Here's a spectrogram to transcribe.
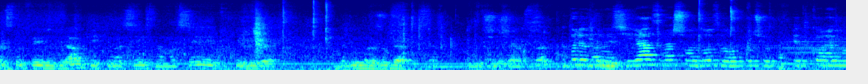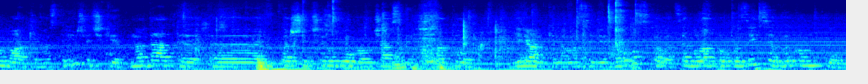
перспективні ділянки, які нас є на масиві, які буде, думаю, розроблятися? Анатолій Володимирович, я з вашого дозволу хочу підкоригувати вас трішечки, надати е, першочергово учасникам АТО ділянки на масиві Боровського. Це була пропозиція виконкому.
